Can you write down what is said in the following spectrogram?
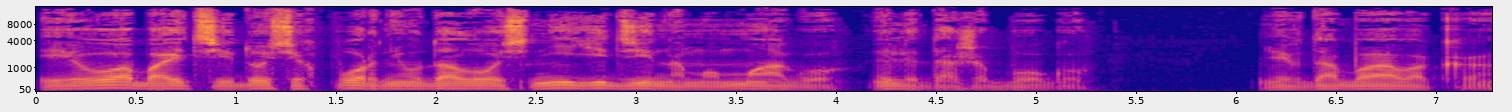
и его обойти до сих пор не удалось ни единому магу или даже богу. И вдобавок, э,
